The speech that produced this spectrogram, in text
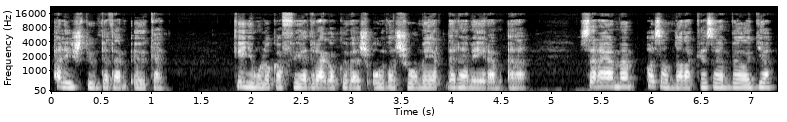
el is tüntetem őket. Kinyúlok a féldrága köves olvasómért, de nem érem el. Szerelmem azonnal a kezembe adja,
